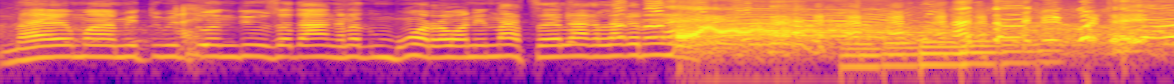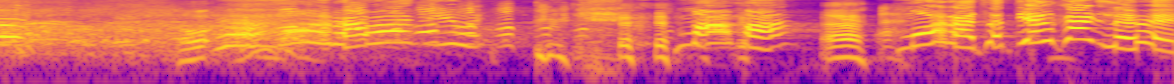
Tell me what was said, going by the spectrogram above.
नाही मामी तुम्ही दोन दिवसात अंगणात मोरावानी नाचायला लागला का नाही? कुठे. मामा हा. मोराचं तेल काढलं वे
